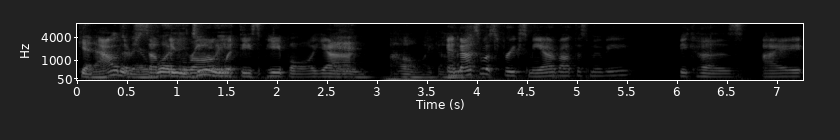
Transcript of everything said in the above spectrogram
Get out of There's there. something What are you wrong doing? with these people. Yeah. and, oh my god. and that's what freaks me out about this movie because I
